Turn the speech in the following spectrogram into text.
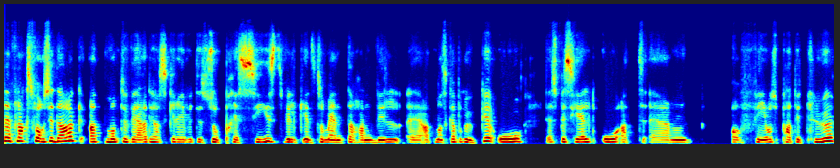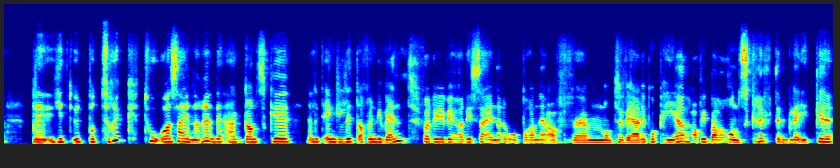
det er flaks for oss i dag at Monteverdi har skrevet det så presist hvilke instrumenter han vil eh, at man skal bruke, og det er spesielt òg at eh, Orfeos partitur ble gitt ut på trykk to år senere. Det er ganske, det er litt, litt av en event, fordi vi har de senere operaene av um, Monteverdi på PR, har vi bare håndskrift. Den ble ikke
